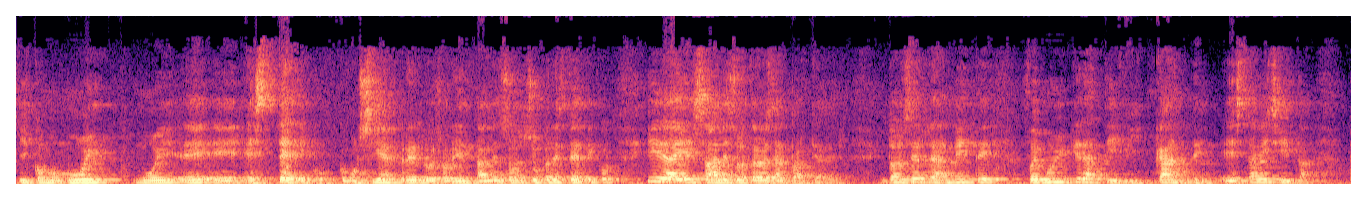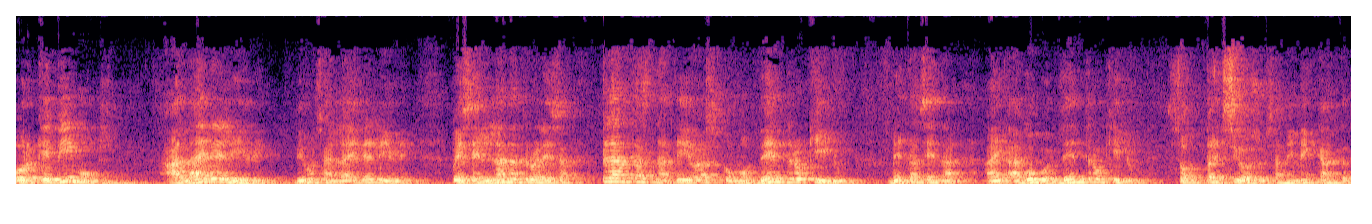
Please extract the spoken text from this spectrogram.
y como muy, muy eh, eh, estético, como siempre los orientales son súper estéticos y de ahí sales otra vez al parque a ver. Entonces realmente fue muy gratificante esta visita porque vimos al aire libre, vimos al aire libre, pues en la naturaleza plantas nativas como Dendroquilum, métanse a, a, Google, Dendroquilum, son preciosos, a mí me encantan,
